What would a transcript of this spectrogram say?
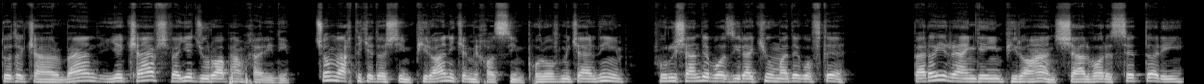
دو تا کمربند، یه کفش و یه جوراب هم خریدیم. چون وقتی که داشتیم پیراهنی که می‌خواستیم پرو می‌کردیم فروشنده با زیرکی اومده گفته برای رنگ این پیراهن شلوار ست داری؟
